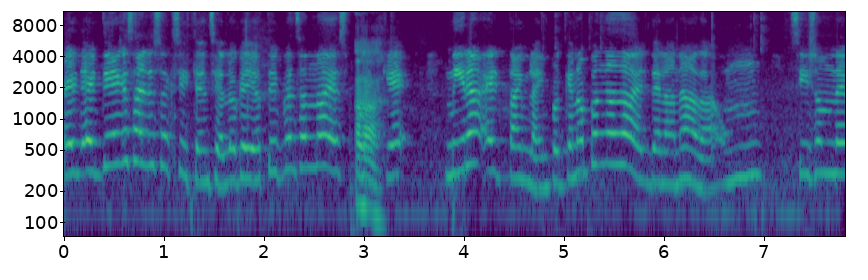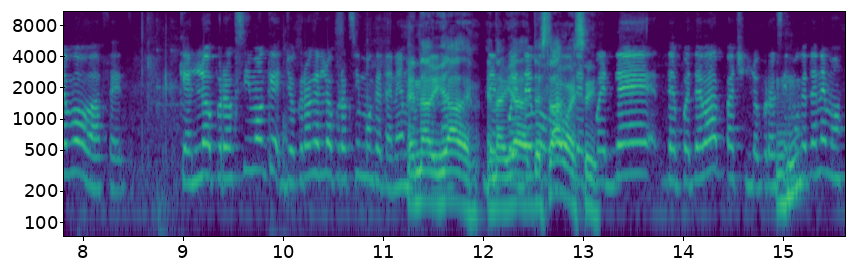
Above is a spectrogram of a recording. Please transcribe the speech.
Él, él tiene que saber de su existencia. Lo que yo estoy pensando es, Ajá. ¿por qué? Mira el timeline. ¿Por qué no pongan a dar de la nada un season de Boba Fett? Que es lo próximo que. Yo creo que es lo próximo que tenemos. En ¿verdad? Navidades, en Después Navidades, de Star Wars, sí. después De, después de Bad Batch, lo próximo que tenemos.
